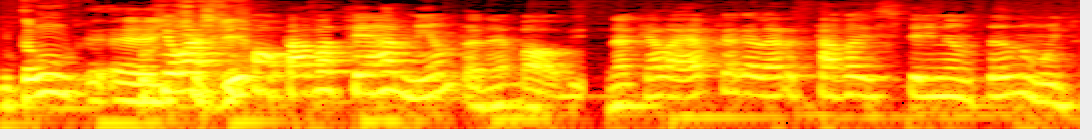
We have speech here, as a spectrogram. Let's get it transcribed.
então, é, Porque eu acho vê... que faltava ferramenta, né, Balbi? Naquela época a galera estava experimentando muito.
